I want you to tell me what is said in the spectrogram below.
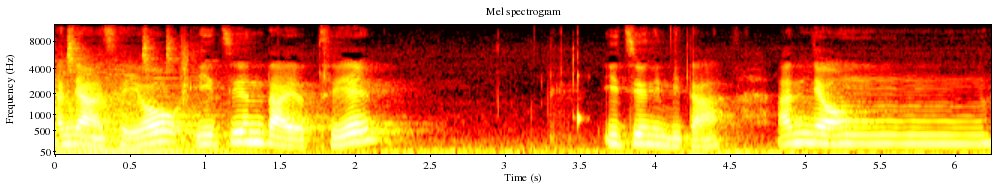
안녕하세요. 이지은 다이어트의 이지은입니다. 안녕.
